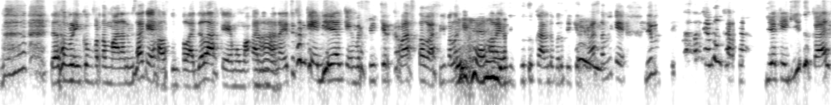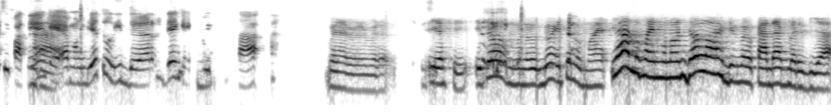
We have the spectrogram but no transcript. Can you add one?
dalam lingkup pertemanan misalnya kayak hal simpel aja lah kayak mau makan di Ah. mana itu kan kayak dia yang kayak berpikir keras tau gak sih padahal Iya, itu hal iya. yang dibutuhkan untuk berpikir keras tapi kayak dia berpikir keras tapi emang karena dia kayak gitu kan sifatnya yang Ah. kayak emang dia tuh leader dia yang kayak kita Benar, benar, benar. Iya sih, itu menurut gue itu lumayan, ya lumayan menonjol lah gitu kadang dari dia.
